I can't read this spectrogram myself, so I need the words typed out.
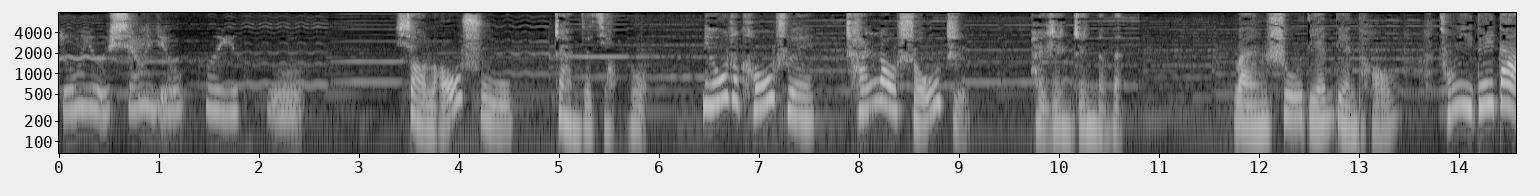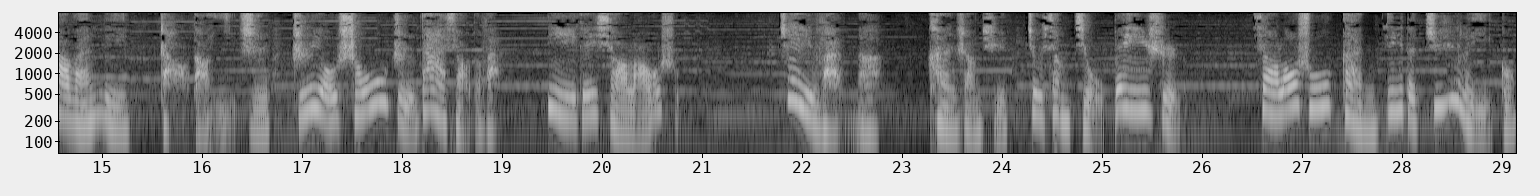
总有香油可以喝？小老鼠站在角落，流着口水缠绕手指。他认真的问：“碗叔点点头，从一堆大碗里找到一只只有手指大小的碗，递给小老鼠。这碗呢，看上去就像酒杯似的。小老鼠感激的鞠了一躬。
